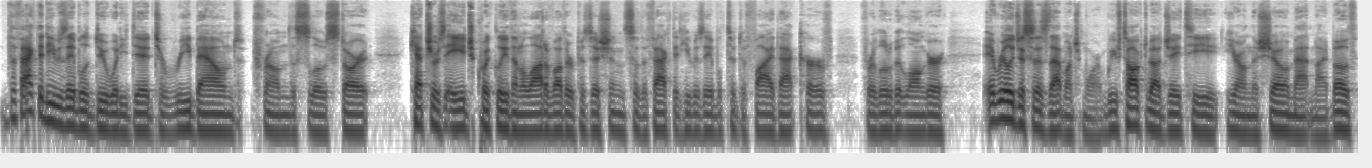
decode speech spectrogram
The fact that he was able to do what he did to rebound from the slow start, catchers age quickly than a lot of other positions, so the fact that he was able to defy that curve for a little bit longer, it really just says that much more. We've talked about JT here on the show, Matt and I both.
